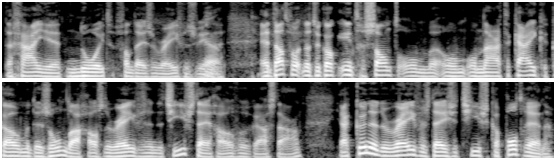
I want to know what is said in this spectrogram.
dan ga je het nooit van deze Ravens winnen. Ja. En dat wordt natuurlijk ook interessant om, om, om naar te kijken komende zondag als de Ravens en de Chiefs tegenover elkaar staan. Ja, kunnen de Ravens deze Chiefs kapot rennen?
